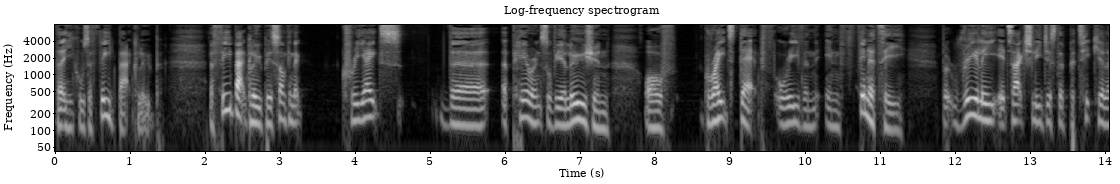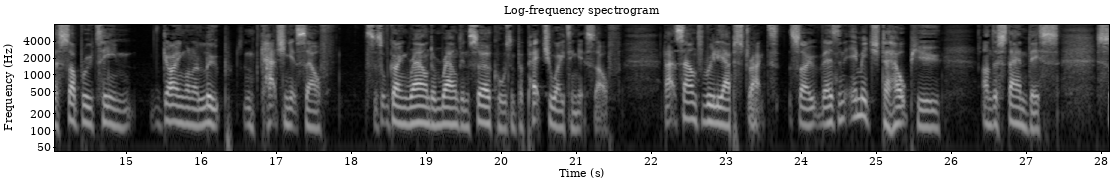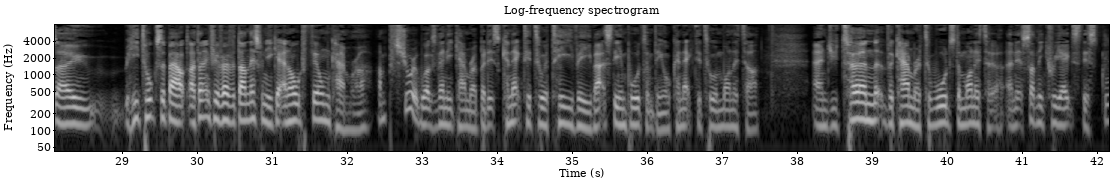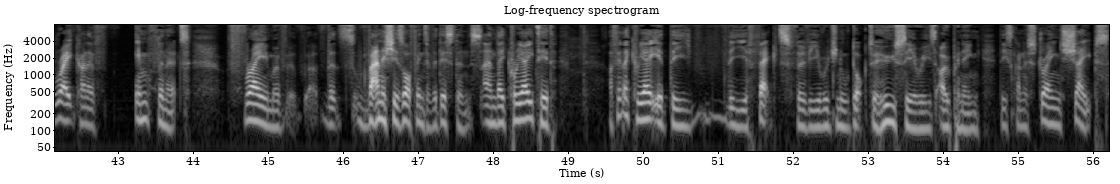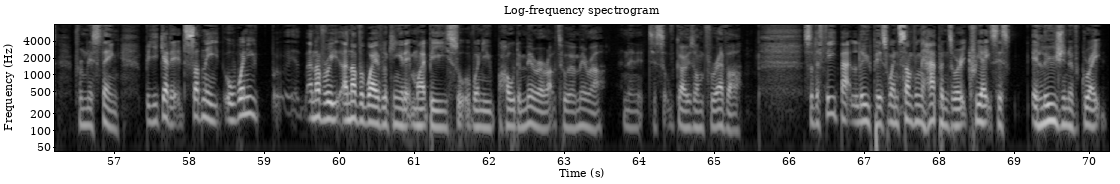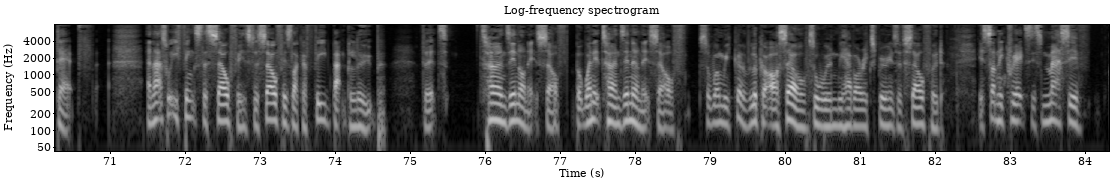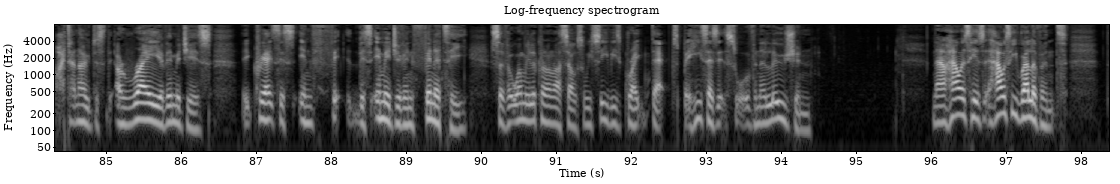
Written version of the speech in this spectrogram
that he calls a feedback loop. A feedback loop is something that creates the appearance or the illusion of great depth or even infinity, but really it's actually just a particular subroutine going on a loop and catching itself sort of going round and round in circles and perpetuating itself. That sounds really abstract. So there's an image to help you understand this. So he talks about I don't know if you've ever done this when you get an old film camera. I'm sure it works with any camera, but it's connected to a TV. That's the important thing, or connected to a monitor. And you turn the camera towards the monitor, and it suddenly creates this great kind of infinite frame of that vanishes off into the distance, and they created. I think they created the the effects for the original Doctor Who series opening. These kind of strange shapes from this thing, but you get it. It's suddenly, or when you another another way of looking at it might be sort of when you hold a mirror up to a mirror, and then it just sort of goes on forever. So the feedback loop is when something happens where it creates this illusion of great depth and that's what he thinks the self is. The self is like a feedback loop that turns in on itself. But when it turns in on itself, so when we kind of look at ourselves or when we have our experience of selfhood, it suddenly creates this massive, I don't know, just array of images. It creates this infi- this image of infinity, so that when we look on ourselves, we see these great depths. But he says it's sort of an illusion. Now, how is his how is he relevant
